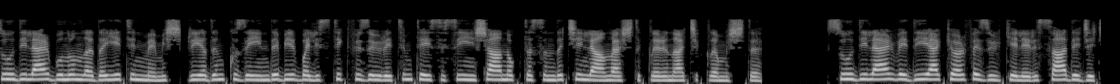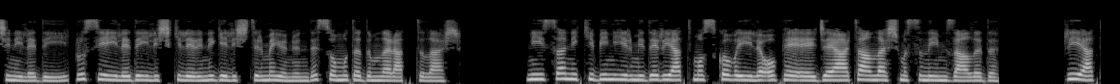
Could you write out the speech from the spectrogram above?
Suudiler bununla da yetinmemiş, Riyad'ın kuzeyinde bir balistik füze üretim tesisi inşa noktasında Çin'le anlaştıklarını açıklamıştı. Suudiler ve diğer körfez ülkeleri sadece Çin ile değil, Rusya ile de ilişkilerini geliştirme yönünde somut adımlar attılar. Nisan 2020'de Riyad Moskova ile OPEC artı anlaşmasını imzaladı. Riyad,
